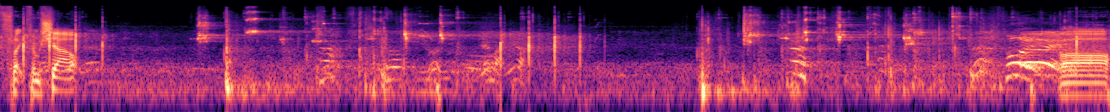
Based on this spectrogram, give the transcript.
Flick from. Ah.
